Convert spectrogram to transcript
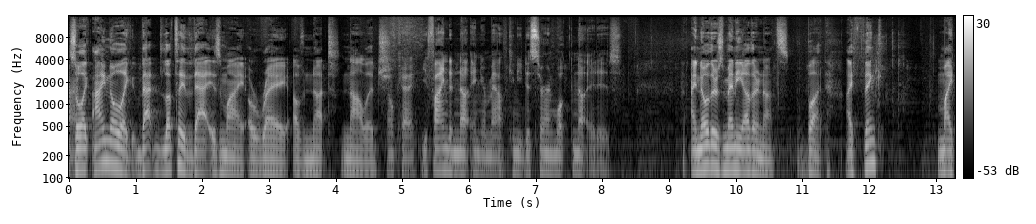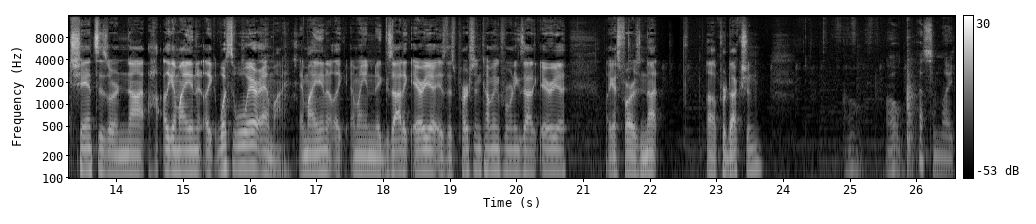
So like I know like that. Let's say that is my array of nut knowledge. Okay, you find a nut in your mouth. Can you discern what nut it is? I know there's many other nuts, but I think my chances are not like. Am I in it? Like, what's where am I? Am I in it? Like, am I in an exotic area? Is this person coming from an exotic area? Like as far as nut uh, production. Oh. Oh, that's some like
